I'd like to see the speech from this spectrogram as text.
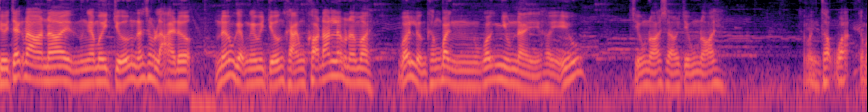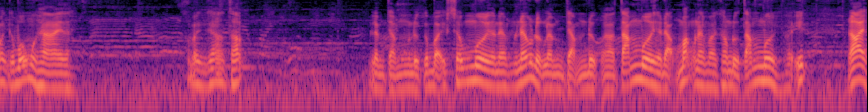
chưa chắc đâu anh ơi ngày mươi trưởng đánh sao lại được. Nếu gặp ngày mươi trưởng khả khó đánh lắm anh em ơi. Với lượng kháng băng với nhiêu này hơi yếu. Chịu nổi sao chịu nổi? Kháng băng thấp quá kháng băng cái 42 thôi. Kháng băng khá thấp. Làm chậm được cái 760 anh em. Nếu được làm chậm được à, 80 thì đọc móc này mà không được 80 hơi ít. Rồi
